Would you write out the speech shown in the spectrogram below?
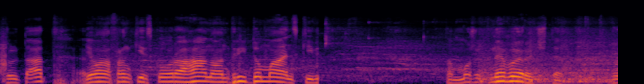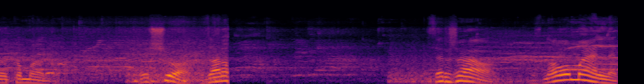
результат Івано-Франківського урагану Андрій Доманський. Там можуть не виручити свою команду. Ну що, зараз Сержао. Знову Мельник.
